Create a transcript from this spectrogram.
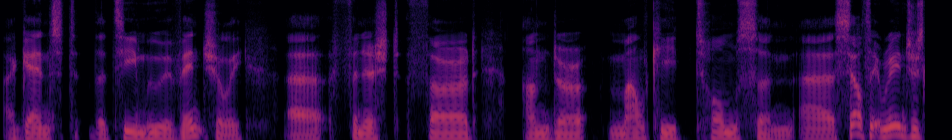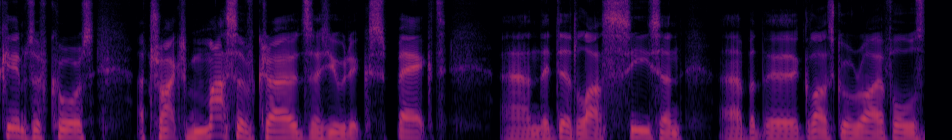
against the team who eventually uh, finished third under Malky Thomson. Uh, Celtic Rangers games, of course, attract massive crowds, as you would expect and they did last season. Uh, but the Glasgow rivals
